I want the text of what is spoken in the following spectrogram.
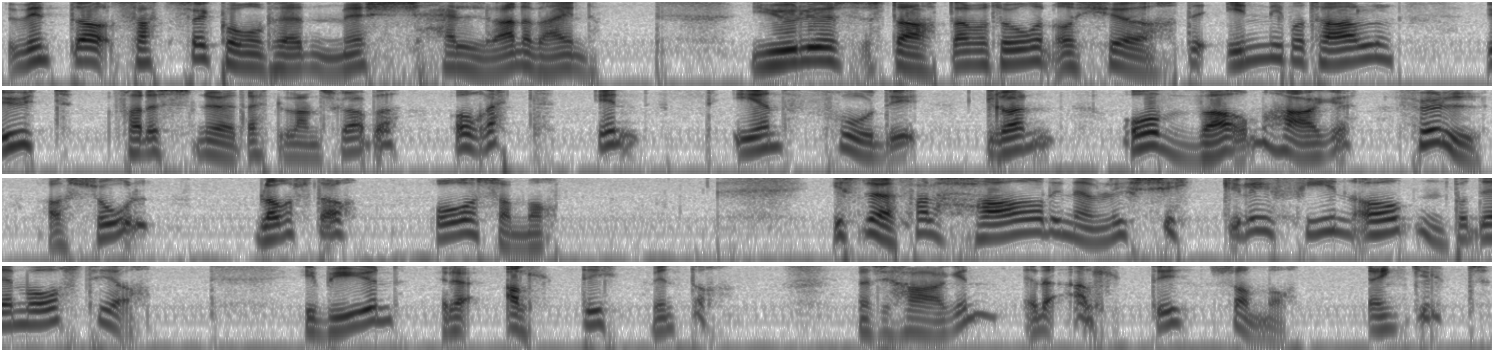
Vinter satte seg på mopeden med skjelvende bein. Julius starta motoren og kjørte inn i portalen, ut fra det snødekte landskapet og rett inn i en frodig, grønn og varm hage full av sol, blomster og sommer. I Snøfall har de nemlig skikkelig fin orden på det med årstider. I byen er det alltid vinter, mens i hagen er det alltid sommer. Enkelt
